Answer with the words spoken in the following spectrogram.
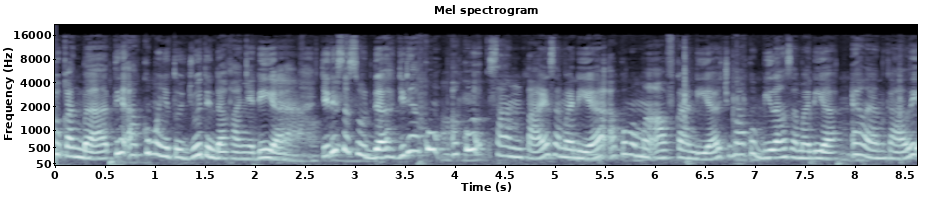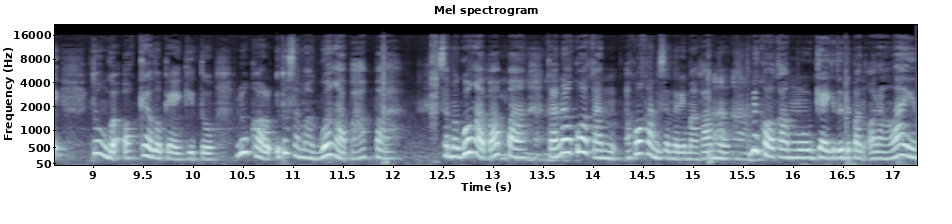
bukan berarti aku menyetujui tindakannya dia. Ya, oke. Jadi sesudah, jadi aku Oke. aku santai sama dia, aku memaafkan dia. Cuma aku bilang sama dia, eh lain kali itu nggak oke lo kayak gitu. Lu kalau itu sama gua nggak apa-apa. Sama gua nggak apa-apa, karena aku akan aku akan bisa nerima kamu. Tapi kalau kamu kayak gitu depan orang lain,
